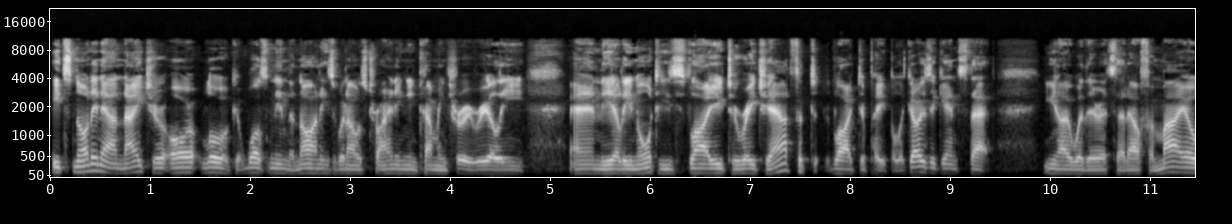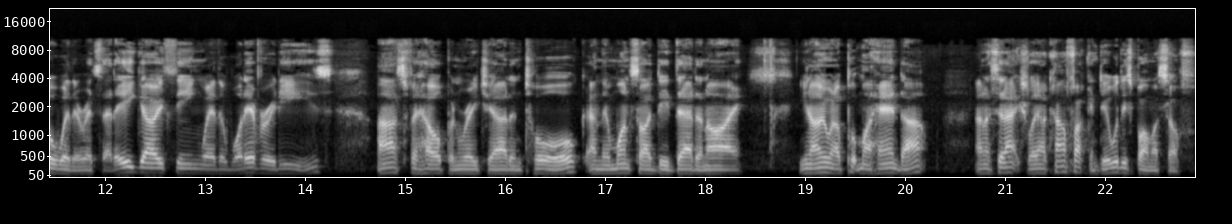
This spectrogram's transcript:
it's not in our nature, or look, it wasn't in the 90s when I was training and coming through really, and the early noughties, like to reach out for, like to people. It goes against that, you know, whether it's that alpha male, whether it's that ego thing, whether whatever it is, ask for help and reach out and talk. And then once I did that, and I, you know, when I put my hand up and I said, actually, I can't fucking deal with this by myself.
